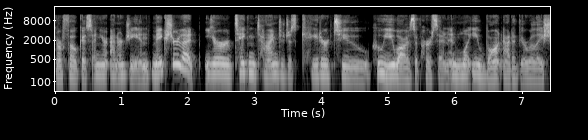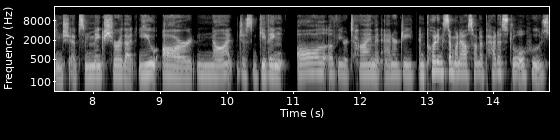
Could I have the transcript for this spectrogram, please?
your focus and your energy and make sure that you're taking time to just cater to who you are as a person and what you want out of your relationships and make sure that you are not just giving all of your time and energy and putting someone else on a pedestal who's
